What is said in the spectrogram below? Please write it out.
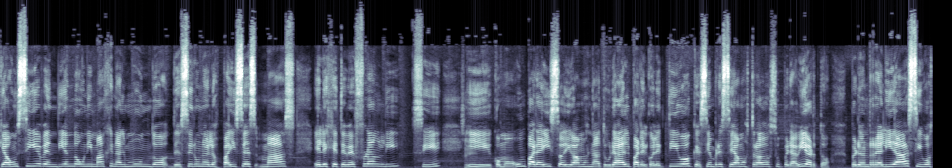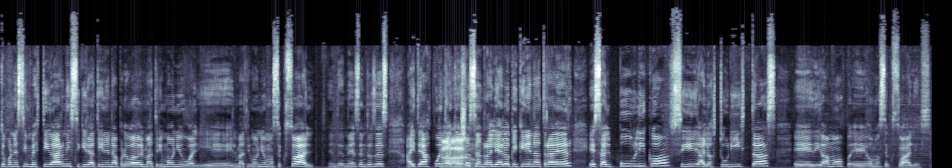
que aún sigue vendiendo una imagen al mundo de ser uno de los países más LGTB friendly ¿sí? Y como un paraíso, digamos, natural para el colectivo que siempre se ha mostrado súper abierto. Pero en realidad, si vos te pones a investigar, ni siquiera tienen aprobado el matrimonio igual, eh, el matrimonio homosexual, ¿entendés? Entonces, ahí te das cuenta que ellos en realidad lo que quieren atraer es al público, ¿sí? A los turistas, eh, digamos, eh, homosexuales.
